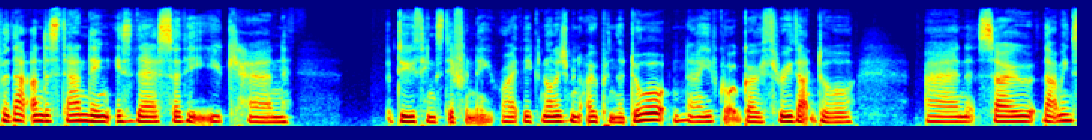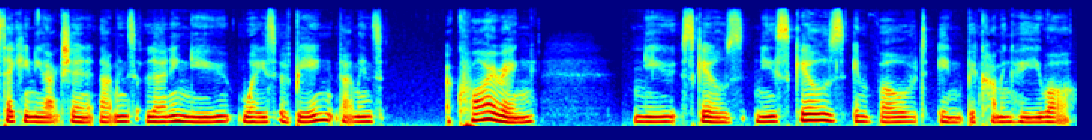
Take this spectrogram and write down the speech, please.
But that understanding is there so that you can do things differently, right? The acknowledgement opened the door. Now you've got to go through that door and so that means taking new action. That means learning new ways of being. That means acquiring new skills, new skills involved in becoming who you are.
